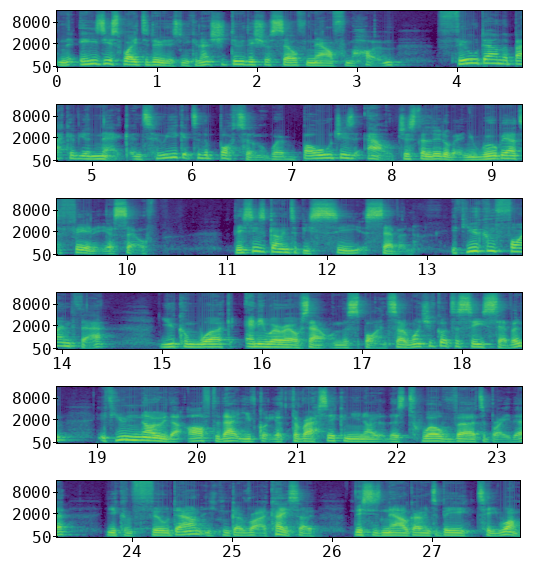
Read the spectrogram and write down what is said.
and the easiest way to do this, and you can actually do this yourself now from home, feel down the back of your neck until you get to the bottom where it bulges out just a little bit and you will be able to feel it yourself. This is going to be C7. If you can find that, you can work anywhere else out on the spine. So once you've got to C7, if you know that after that you've got your thoracic and you know that there's 12 vertebrae there, you can feel down and you can go, right, okay, so this is now going to be T1.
